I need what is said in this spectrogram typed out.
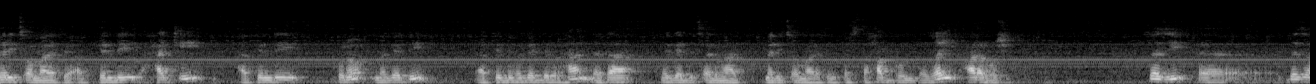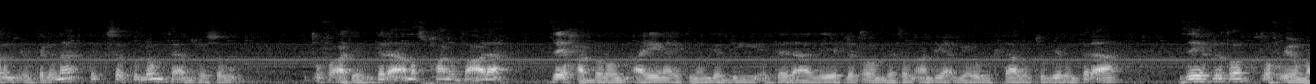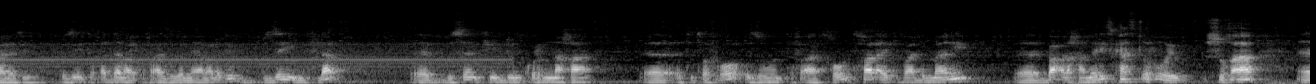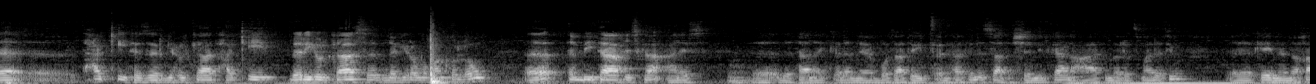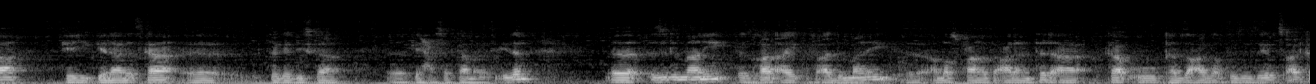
መሪፆም ማለት እዩ ኣብ ክንዲ ሓቂ ኣብ ክንዲ ቅኑዕ መገዲ ኣብ ክንዲ መገዲ ብርሃን ነታ መገዲ ፀልማት መሪፆም ማለት እዩ ፈስተሓቡ ልይ ዓለ ሩሽድ ስለዚ በዚ ክንሪኦ ከለና ደቂ ሰብ ኩሎም እንታይ ዮም ዝሕሰቡ ጥፉኣት እዮም እተ ኣላ ስብሓን ወተላ ዘይሓበሮም ኣየ ናይቲ መንገዲ እተ ዘየፍለጦም በቶም ኣንብያ ገይሩ ብክታበቱ ገይሩ እተ ብዘየፍለጦም ክጠፍኡ እዮም ማለት እዩ እዚ እቲ ቀዳማይ ጥፍኣት ዝበልናዮ ማለት እዩ ብዘይ ምፍላጥ ብሰንኪ ድንቁርናኻ እቲ ጠፍኦ እዚ እውን ጥፍኣት ይኸውን እቲ ካልኣይ ጥፍኣት ድማ ባዕልኻ መሪፅካ ትጠፍኦ እዩ እሱ ከዓ ሓቂ ተዘርጊሑልካ ሓቂ በሪሁልካ ሰብ ነጊሮም ምኳን ከለዉ እምቢታ ሒዝካ ኣነስ ነታ ናይ ቀደም ናይ ኣቦታተይ ዝጸንሐት ንሳ ተሸሚትካ ንዓኣ ትመርጽ ማለት እዩ ከይመመኻ ከይገላለጽካ ተገዲስካ ከይሓሰብካ ማለት እዩ ኢዘን እዚ ድማ እዚ ካልኣይ ጥፍኣት ድማ ኣላ ስብሓን ወተዓላ እንተ ካብኡ ካብዛ ዓዘቕቲ እዚ ዘየውፅኣልካ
